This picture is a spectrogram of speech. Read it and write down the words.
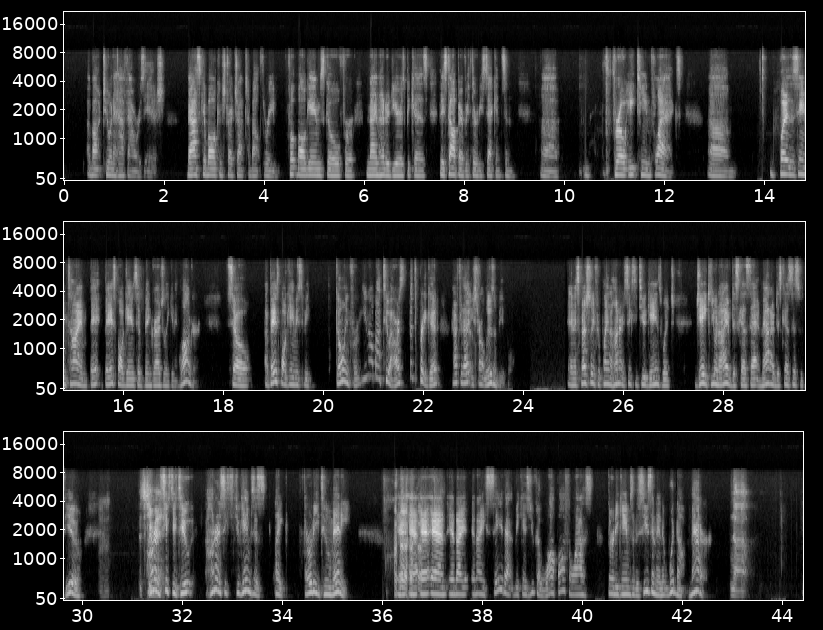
about two and a half hours ish. Basketball can stretch out to about three. Football games go for 900 years because they stop every 30 seconds and uh, throw 18 flags. Um, but at the same time, ba- baseball games have been gradually getting longer. So a baseball game used to be going for you know about two hours. That's pretty good. After that, Yeah. you start losing people. and especially if you're playing 162 games, which Jake, you and I have discussed that, and Matt, I've discussed this with you. Mm-hmm. It's too many. 162, 162 games is like 30 too many. and, and, and and I and I say that because you could lop off the last 30 games of the season and it would not matter. No.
